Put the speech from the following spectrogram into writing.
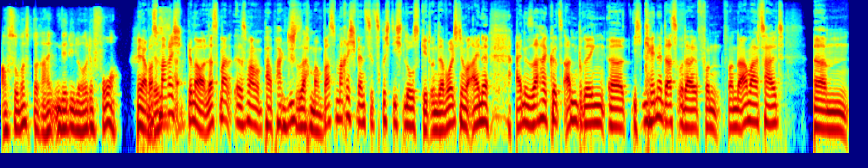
Auf sowas bereiten wir die Leute vor. Ja, was mache ich? Genau, lass mal, lass mal ein paar praktische mhm. Sachen machen. Was mache ich, wenn es jetzt richtig losgeht? Und da wollte ich nur eine, eine Sache kurz anbringen. Äh, ich mhm. kenne das oder von, von damals halt, ähm,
